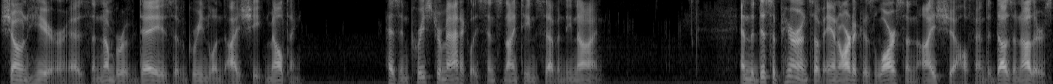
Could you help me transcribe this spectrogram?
shown here as the number of days of Greenland ice sheet melting, has increased dramatically since 1979. And the disappearance of Antarctica's Larsen ice shelf and a dozen others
